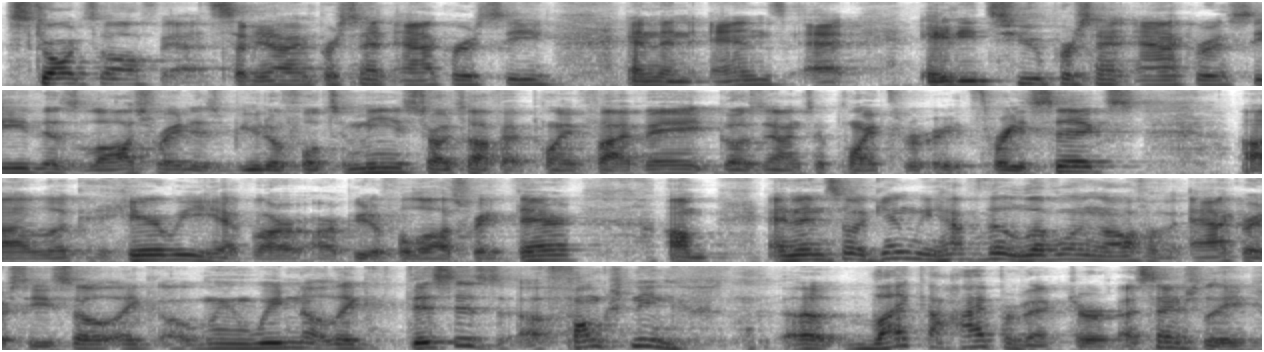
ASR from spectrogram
starts off at 79% accuracy and then ends at 82% accuracy. This loss rate is beautiful to me. Starts off at 0.58, goes down to 0.36. Uh, look here, we have our, our beautiful loss rate there. Um, and then so again, we have the leveling off of accuracy. So like, I mean, we know like this is a functioning uh, like a hypervector, essentially.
